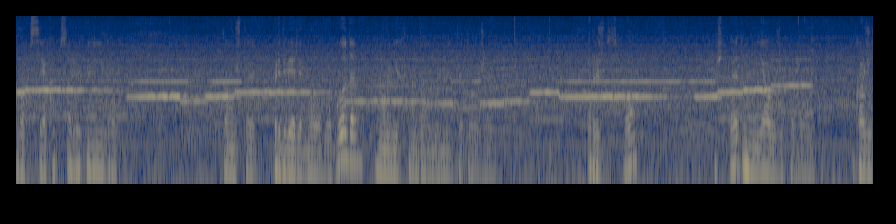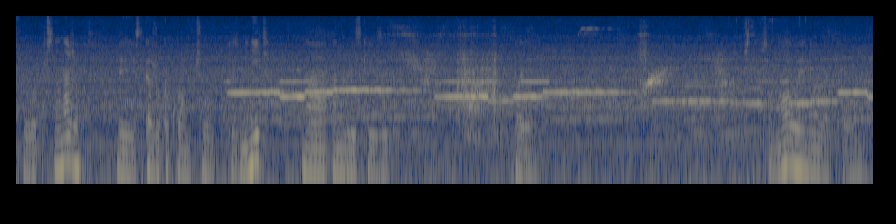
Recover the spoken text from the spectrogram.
во всех абсолютно играх. Потому что преддверие Нового года, но у них на данный момент это уже Рождество. Поэтому я уже, пожалуй, покажу своего персонажа и скажу, как вам что тут изменить на английский язык. Блин. Что все новые, новые открываем.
